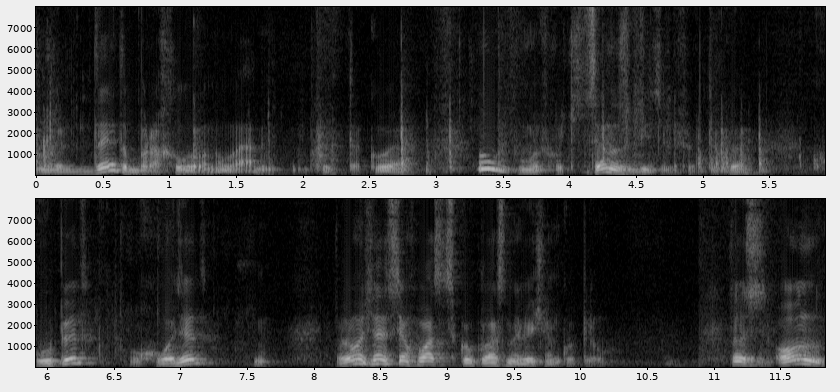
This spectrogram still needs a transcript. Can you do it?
Он говорит, да это барахло, ну ладно, что такое. Ну, может, хочет цену сбить или что-то такое. Купит, уходит, потом начинает всем хвастаться, какую классную вещь он купил. То есть он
